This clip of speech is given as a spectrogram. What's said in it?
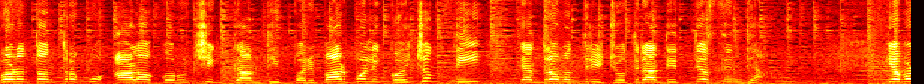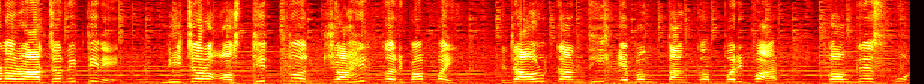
ଗଣତନ୍ତ୍ରକୁ ଆଳ କରୁଛି ଗାନ୍ଧୀ ପରିବାର ବୋଲି କହିଛନ୍ତି କେନ୍ଦ୍ରମନ୍ତ୍ରୀ ଜ୍ୟୋତିରାଦିତ୍ୟ ସିନ୍ଧିଆ केवल राजनीति में निजर अस्तित्व ज़ाहिर करने राहुल गांधी एवं परिवार कांग्रेस को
